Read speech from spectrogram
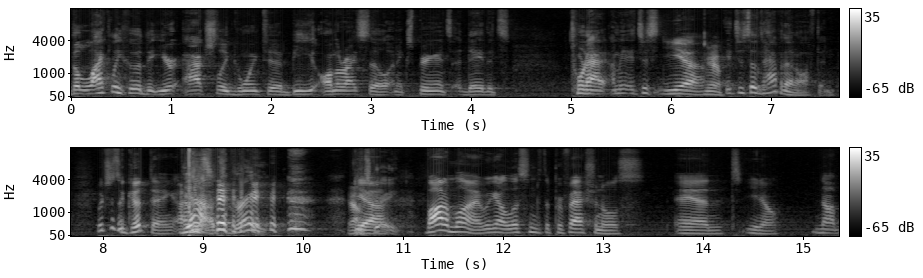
the likelihood that you're actually going to be on the right sill and experience a day that's tornado, I mean, it just, Yeah. yeah. it just doesn't happen that often. Which is a good thing. I Yeah, it's say. great. yeah. It's great. Bottom line, we got to listen to the professionals and, you know, not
